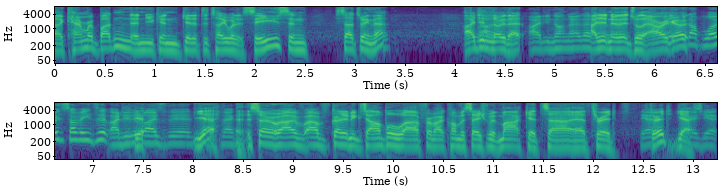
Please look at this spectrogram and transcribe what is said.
uh, camera button, and you can get it to tell you what it sees and start doing that. I didn't know that. I did not know that. I didn't know that until an hour ago. upload something to it. I didn't Yeah. realize the Yeah. that- So I've, I've got an example uh, from our conversation with Mark at, uh, at Thread. yeah, Thread? Yes. Yeah.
